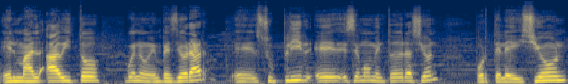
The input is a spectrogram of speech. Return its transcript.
El mal hábito, bueno, en vez de orar, eh, suplir eh, ese momento de oración por televisión,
